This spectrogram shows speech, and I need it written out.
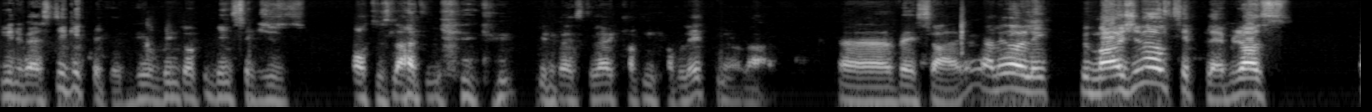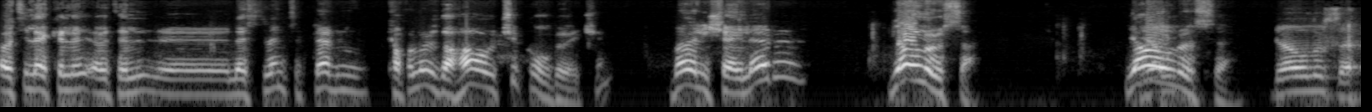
üniversite gitmedi. 1830'larda üniversiteler kadın kabul etmiyorlar e, vesaire. Yani öyle bir marjinal tipler, biraz öteleştirilen tiplerin kafaları daha açık olduğu için böyle şeyler ya olursa ya, ya olursa ya olursa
